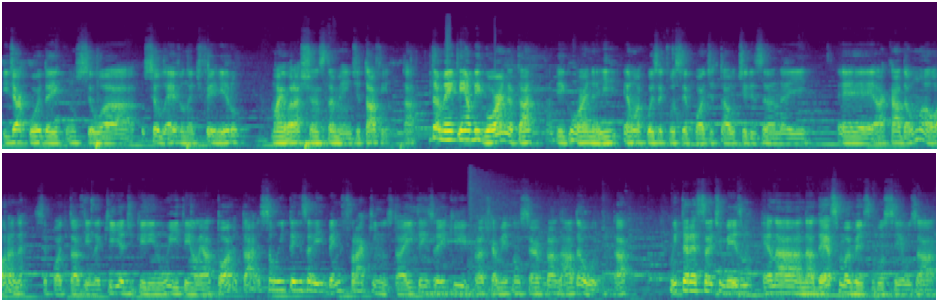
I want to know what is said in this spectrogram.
E de acordo aí com o seu, a, o seu level né, de ferreiro, maior a chance também de estar tá vindo, tá? E também tem a bigorna, tá? A bigorna aí é uma coisa que você pode estar tá utilizando aí é, a cada uma hora, né? Você pode estar tá vindo aqui e adquirindo um item aleatório, tá? São itens aí bem fraquinhos, tá? Itens aí que praticamente não servem para nada hoje, tá? O interessante mesmo é na, na décima vez que você usar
